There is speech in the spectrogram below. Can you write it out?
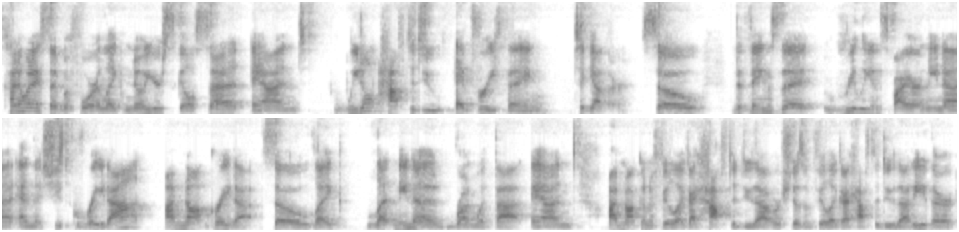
kind of what I said before like, know your skill set, and we don't have to do everything together. So, the things that really inspire Nina and that she's great at, I'm not great at. So, like, let Nina run with that. And I'm not going to feel like I have to do that, or she doesn't feel like I have to do that either.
